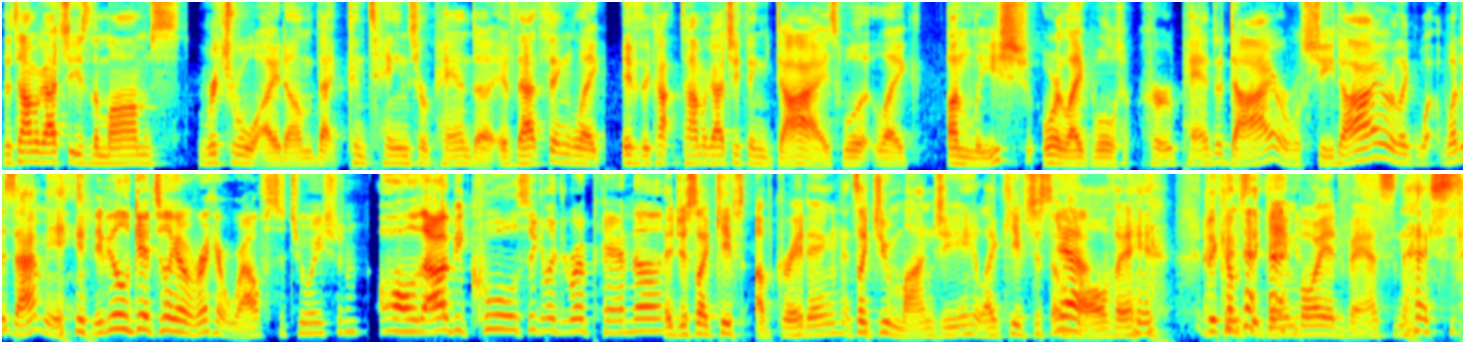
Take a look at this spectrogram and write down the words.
the Tamagotchi is the mom's ritual item that contains her panda. If that thing like if the Tamagotchi thing dies, will it like unleash or like will her panda die or will she die or like what what does that mean? Maybe we'll get to like a Wreck It Ralph situation. Oh, that would be cool. Seeing like the red panda. it just like keeps upgrading. It's like Jumanji, like keeps just Yeah. evolving. Becomes the Game Boy Advance next.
